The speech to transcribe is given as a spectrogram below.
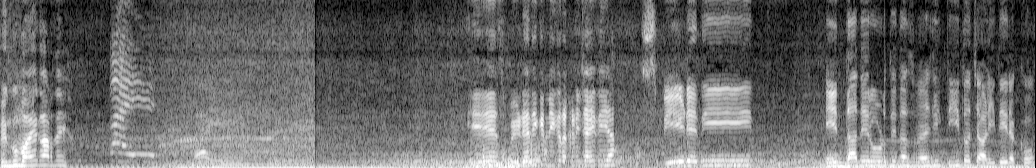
ਪਿੰਗੂ ਬਾਏ ਕਰ ਦੇ ਬਾਏ ਇਹ ਸਪੀਡ ਇਹਦੀ ਕਿੰਨੀ ਕੁ ਰੱਖਣੀ ਚਾਹੀਦੀ ਆ? ਸਪੀਡ ਇਹਦੀ ਇਦਾਂ ਦੇ ਰੋਡ ਤੇ ਤਾਂ ਸਪੈਸ਼ਲੀ 30 ਤੋਂ 40 ਤੇ ਹੀ ਰੱਖੋ।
